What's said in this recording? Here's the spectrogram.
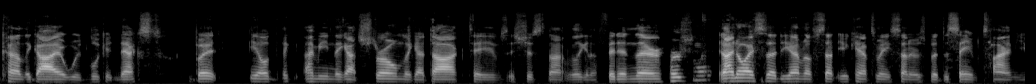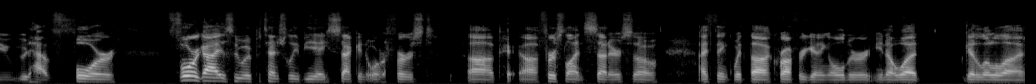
kind of the guy I would look at next. But you know, I mean, they got Strome, they got Dach, Toews. It's just not really going to fit in there. Personally, And I know I said you have enough cent- you can't have too many centers, but at the same time, you would have four four guys who would potentially be a second or first uh, uh first line center. So I think with uh, Crawford getting older, you know what, get a little uh,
